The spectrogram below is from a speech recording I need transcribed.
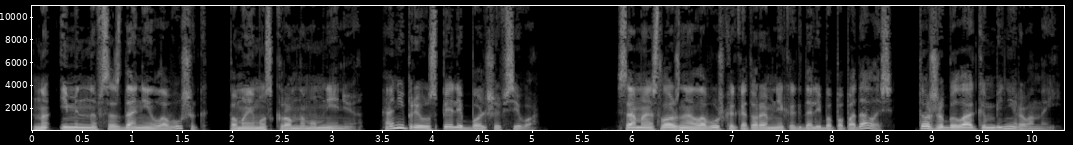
Но именно в создании ловушек, по моему скромному мнению, они преуспели больше всего. Самая сложная ловушка, которая мне когда-либо попадалась, тоже была комбинированной.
